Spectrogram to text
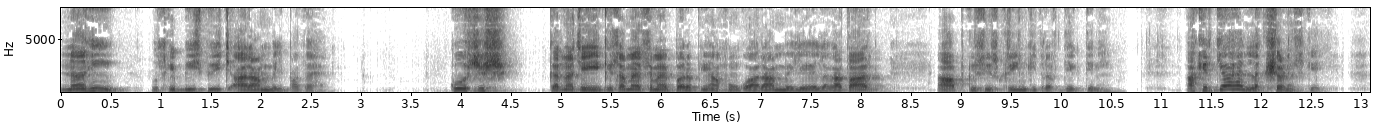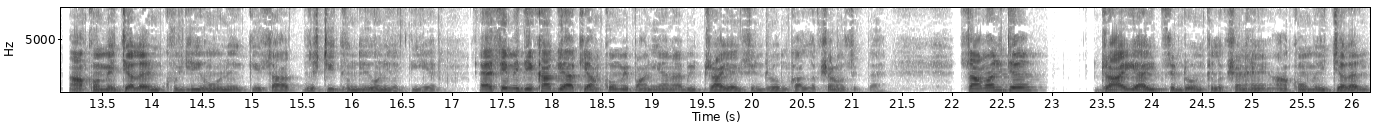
न ही उसके बीच बीच आराम मिल पाता है। कोशिश करना चाहिए कि समय समय पर अपनी आँखों को आराम मिले, लगातार आप किसी स्क्रीन की तरफ़ देखते नहीं आखिर क्या है लक्षण इसके? आँखों में जलन, खुजली होने के साथ दृष्टि धुंधली होने लगती है। ऐसे में देखा गया कि आँखों में पानी आना भी ड्राई आई सिंड्रोम का लक्षण हो सकता है। सामान्यतः ड्राई आई सिंड्रोम के लक्षण हैं। आँखों में जलन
